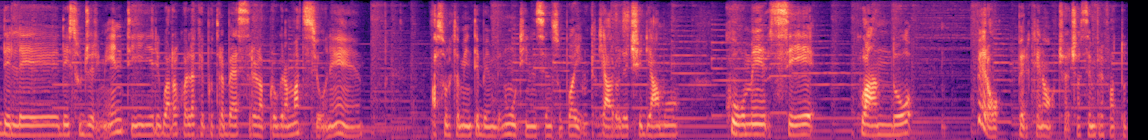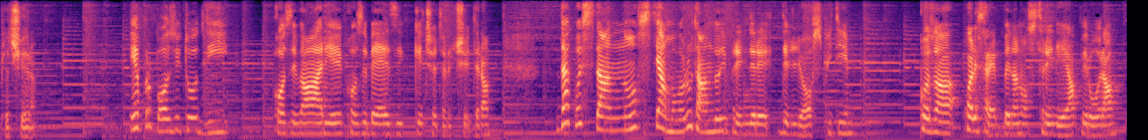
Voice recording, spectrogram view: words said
delle, dei suggerimenti riguardo a quella che potrebbe essere la programmazione, assolutamente benvenuti, nel senso poi è chiaro decidiamo come, se, quando, però perché no, cioè ci ha sempre fatto piacere. E a proposito di cose varie, cose basic, eccetera, eccetera, da quest'anno stiamo valutando di prendere degli ospiti. Cosa, quale sarebbe la nostra idea per ora?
